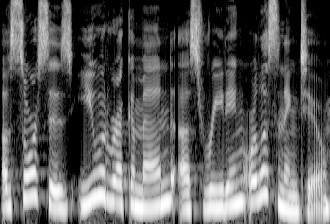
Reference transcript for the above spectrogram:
of sources you would recommend us reading or listening to? I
